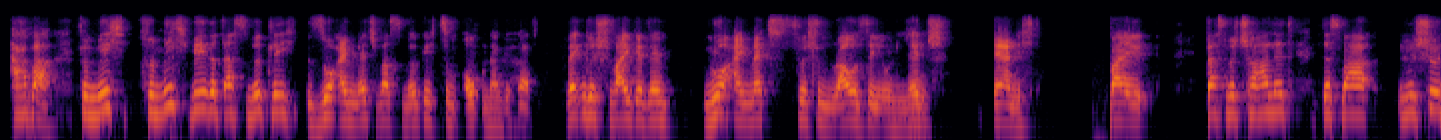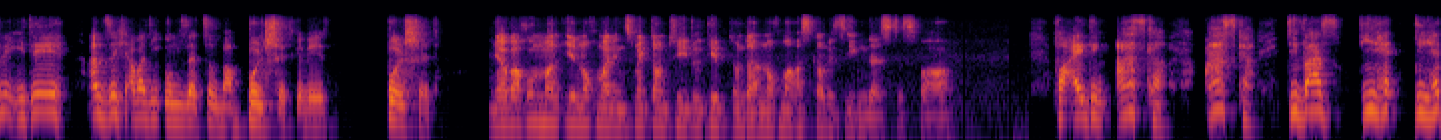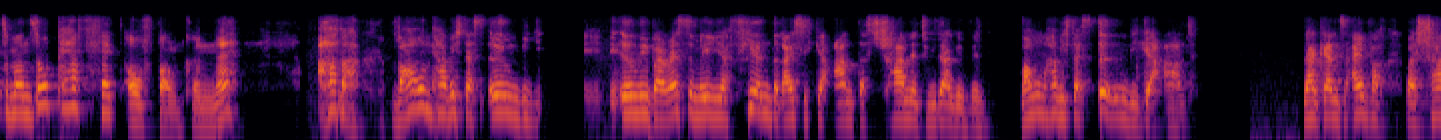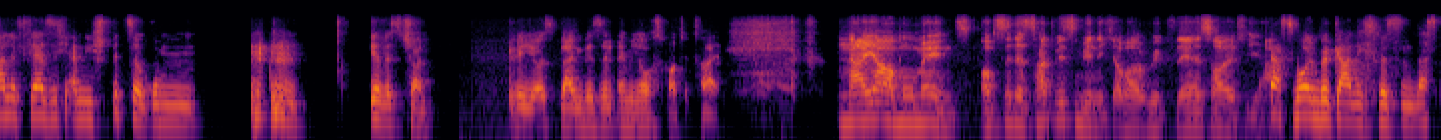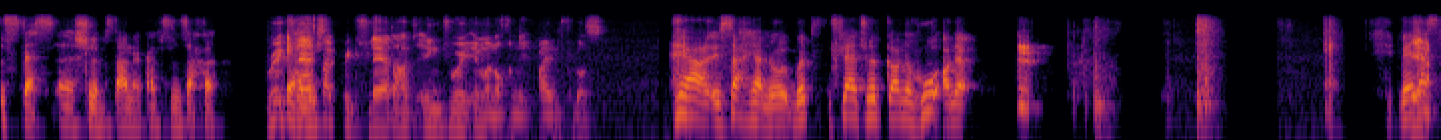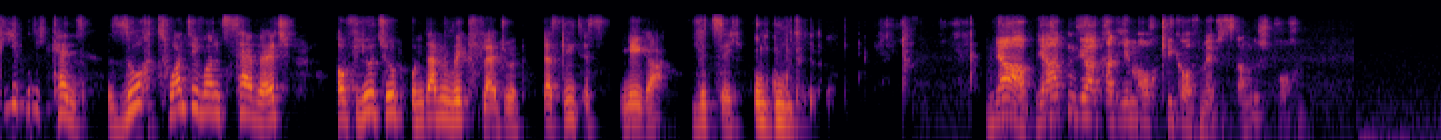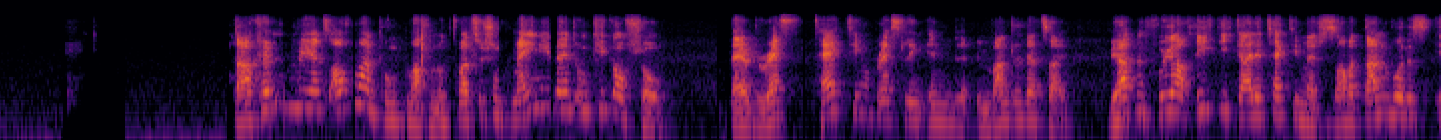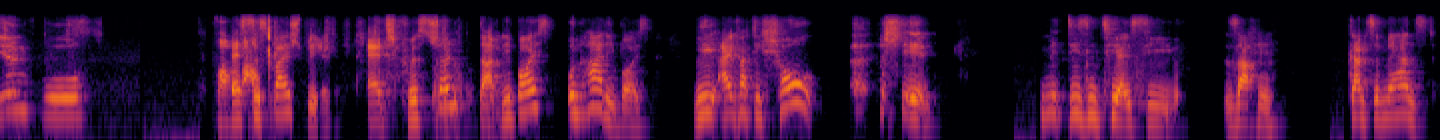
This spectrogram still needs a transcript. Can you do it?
Aber für mich, für mich wäre das wirklich so ein Match, was wirklich zum Opener gehört. Wenn geschweige denn nur ein Match zwischen Rousey und Lynch. Eher nicht. Weil das mit Charlotte, das war eine schöne Idee an sich, aber die Umsetzung war Bullshit gewesen. Bullshit. Ja, warum man ihr nochmal den Smackdown-Titel gibt und dann nochmal Asuka besiegen lässt, das war. Vor allen Dingen Asuka. Asuka, die war, die, die hätte man so perfekt aufbauen können, ne? Aber warum habe ich das irgendwie, irgendwie bei WrestleMania 34 geahnt, dass Charlotte wieder gewinnt? Warum habe ich das irgendwie geahnt? Na, ganz einfach, weil Charlotte Flair sich an die Spitze rum. Ihr wisst schon. Seriös bleiben, wir sind nämlich auf Spotify. Naja, Moment. Ob sie das hat, wissen wir nicht, aber Ric Flair ist halt, ja. Das wollen wir gar nicht wissen. Das ist das äh, Schlimmste an der ganzen Sache. Ric Flair ist halt Ric Flair, da hat irgendwo immer noch einen Einfluss. Ja, ich sag ja nur, Whip, Flair Drip Gonna Who on a. Wer Ja. das Lied nicht kennt, sucht 21 Savage auf YouTube und dann Rick Flair Drip. Das Lied ist mega witzig und gut. Ja, wir hatten ja gerade eben auch Kickoff-Matches angesprochen. Da könnten wir jetzt auch mal einen Punkt machen, und zwar zwischen Main Event und Kickoff-Show. Der Rest Tag Team Wrestling in, im Wandel der Zeit. Wir hatten früher richtig geile Tag Team Matches, aber dann wurde es irgendwo verbaut. Bestes Beispiel: Edge Christian, Dudley Boys und Hardy Boys. Wie einfach die Show äh, steht mit diesen TLC-Sachen. Ganz im Ernst.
